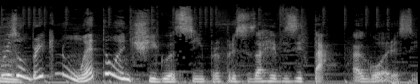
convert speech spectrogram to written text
Prison Break não é tão antigo assim pra precisar revisitar agora, assim.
